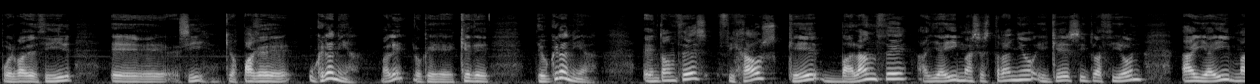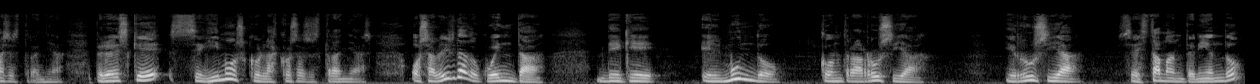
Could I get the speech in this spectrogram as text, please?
pues va a decir, eh, sí, que os pague Ucrania, ¿vale? Lo que quede de Ucrania. Entonces, fijaos qué balance hay ahí más extraño y qué situación hay ahí más extraña. Pero es que seguimos con las cosas extrañas. ¿Os habéis dado cuenta de que el mundo contra Rusia y Rusia se está manteniendo?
